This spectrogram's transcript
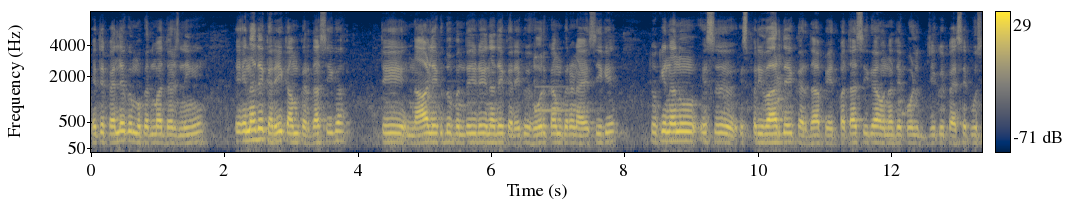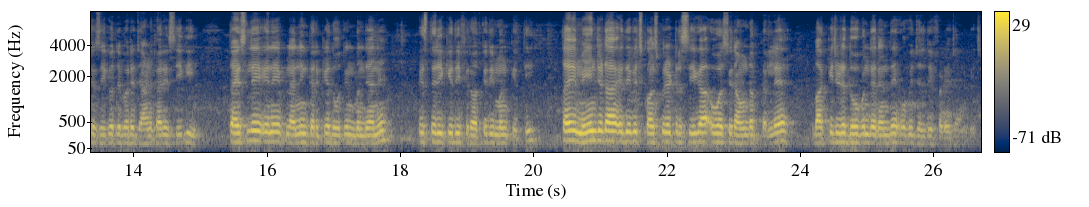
ਇਹ ਤੇ ਪਹਿਲੇ ਕੋਈ ਮੁਕੱਦਮਾ ਦਰਜ ਨਹੀਂ ਹੈ। ਇਹ ਇਹਨਾਂ ਦੇ ਘਰੇ ਹੀ ਕੰਮ ਕਰਦਾ ਸੀਗਾ। ਤੇ ਨਾਲ ਇੱਕ ਦੋ ਬੰਦੇ ਜਿਹੜੇ ਇਹਨਾਂ ਦੇ ਘਰੇ ਕੋਈ ਹੋਰ ਕੰਮ ਕਰਨ ਆਏ ਸੀਗੇ, ਕਿਉਂਕਿ ਇਹਨਾਂ ਨੂੰ ਇਸ ਇਸ ਪਰਿਵਾਰ ਦੇ ਘਰ ਦਾ ਭੇਦ ਪਤਾ ਸੀਗਾ, ਉਹਨਾਂ ਦੇ ਕੋਲ ਜੇ ਕੋਈ ਪੈਸੇ ਪੂਸੇ ਸੀਗੇ, ਉਹਦੇ ਬਾਰੇ ਜਾਣਕਾਰੀ ਸੀਗੀ। ਤਾਂ ਇਸ ਲਈ ਇਹਨੇ ਪਲੈਨਿੰਗ ਕਰਕੇ ਦੋ ਤਿੰਨ ਬੰਦਿਆਂ ਨੇ ਇਸ ਤਰੀਕੇ ਦੀ ਫਿਰੌਤੀ ਦੀ ਮੰਗ ਕੀਤੀ। ਤਾਂ ਇਹ ਮੇਨ ਜਿਹੜਾ ਇਹਦੇ ਵਿੱਚ ਕਨਸਪੀਰੇਟਰ ਸੀਗਾ, ਉਹ ਅਸੀਂ ਰਾਉਂਡ ਅਪ ਕਰ ਲਿਆ। ਬਾਕੀ ਜਿਹੜੇ ਦੋ ਬੰਦੇ ਰਹਿੰਦੇ, ਉਹ ਵੀ ਜਲਦੀ ਫੜੇ ਜਾਣਗੇ ਜੀ।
